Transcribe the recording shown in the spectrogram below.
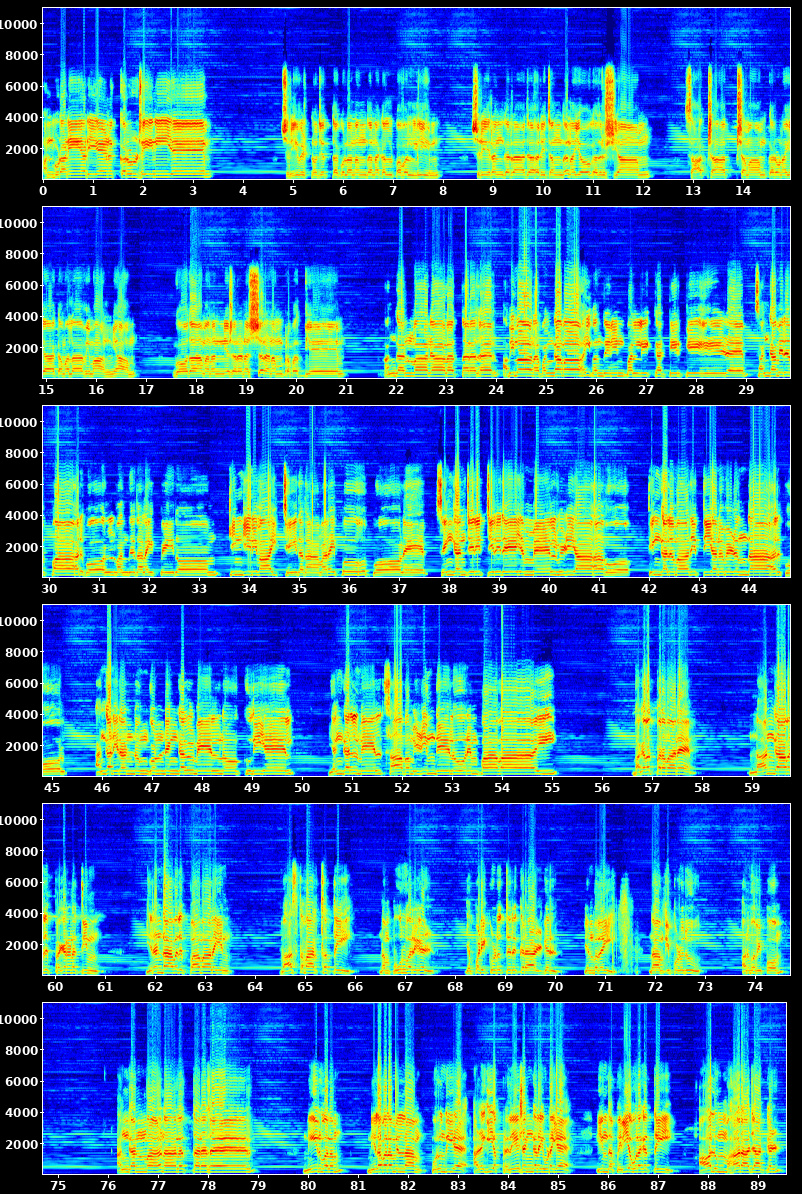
அன்புடனே அடியேனுக்கருள் செய் நீயே ஸ்ரீ விஷ்ணு சித்த குலநந்தன கல்பவல்லீம் ஸ்ரீரங்கராஜ ஹரிச்சந்தன யோக திருஷ்யாம். சாட்சாத் க்ஷமாம் கருணையா கமலா விமான்யாம் கோதாமனன்யசரணம் பிரபத்யே. அங்கன்மானாலத்தரசர் அபிமான பங்கமாய் வந்து நின் பள்ளி கட்டிற்கீழே. சங்கமிருப்பாறு போல் வந்து தலை பெய்தோம். கிங்கினிவாய் செய்த தாமரை பூ போலே. செங்கஞ்சிரி சிறிதேயம் மேல் விழியாவோ திங்களுமாதித்தியனும் எழுந்தார் போல். அங்கனிரண்டும் கொண்டெங்கள் மேல் நோக்குதியேல். எங்கள் மேல் சாபம் இழிந்தேலோரெம்பாவாய். பகவத் பரமான நான்காவது பிரகரணத்தின் இரண்டாவது பாமாலையின் வாஸ்தவார்த்தத்தை நம் பூர்வர்கள் எப்படி கொடுத்திருக்கிறார்கள் என்பதை நாம் இப்பொழுது அனுபவிப்போம். அங்கன்மானாலத்தரசர் நீர்வளம் நிலவளம் எல்லாம் பொருந்திய அழகிய பிரதேசங்களை உடைய இந்த பெரிய உலகத்தை ஆளும் மகாராஜாக்கள்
